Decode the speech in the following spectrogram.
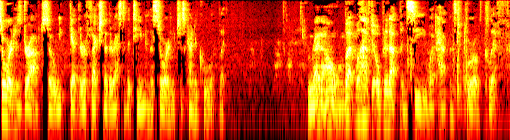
sword has dropped, so we get the reflection of the rest of the team in the sword, which is kind of cool. But Right on. but we'll have to open it up and see what happens to poor old Cliff.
